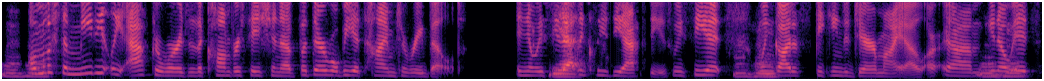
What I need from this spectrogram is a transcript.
Mm-hmm. Almost immediately afterwards is a conversation of, but there will be a time to rebuild. And, you know, we see yes. that in Ecclesiastes. We see it mm-hmm. when God is speaking to Jeremiah. Um, mm-hmm. You know, mm-hmm. it's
